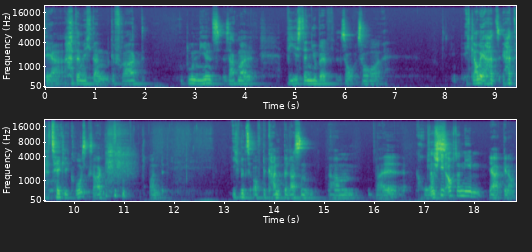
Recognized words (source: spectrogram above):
der hatte mich dann gefragt, du Nils, sag mal, wie ist denn Newbev so, so ich glaube, er hat, er hat tatsächlich groß gesagt und ich würde es auf bekannt belassen, ähm, weil groß... Das steht auch daneben. Ja, genau.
